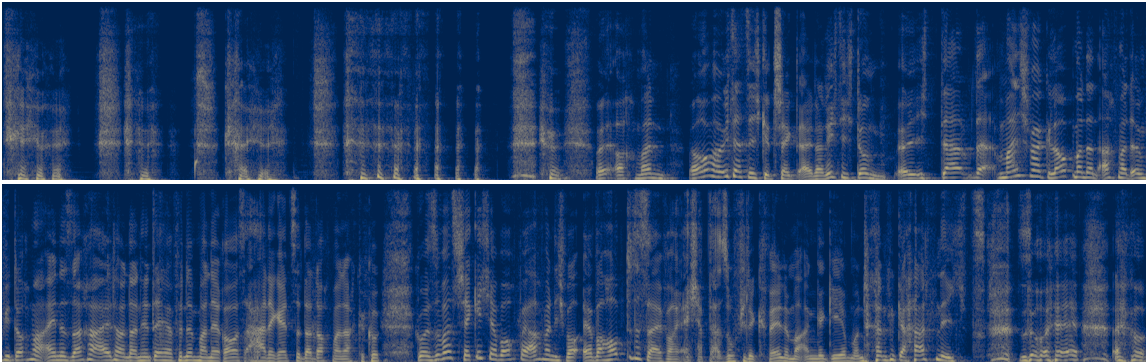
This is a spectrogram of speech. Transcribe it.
Geil. Ach Mann, warum habe ich das nicht gecheckt, Alter? Richtig dumm. Äh, Ich, da, da, manchmal glaubt man dann Ahmad irgendwie doch mal eine Sache, Alter, und dann hinterher findet man heraus, ah, der du dann doch mal nachgeguckt. Guck mal, sowas checke ich aber auch bei nicht. Er behauptet es einfach. Ich habe da so viele Quellen immer angegeben und dann gar nichts. So, hä? Also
